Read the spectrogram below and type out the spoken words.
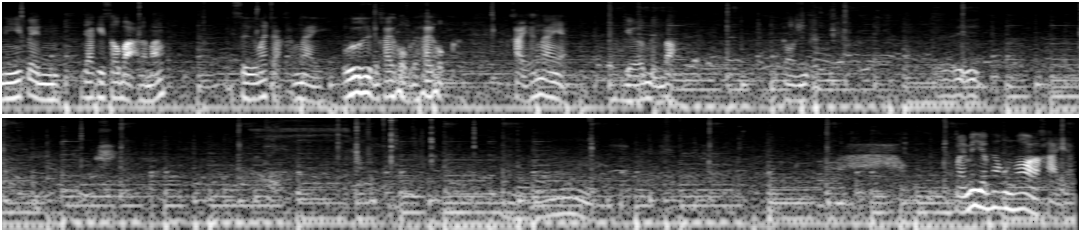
อันนี้เป็นยากิโซบะละมั้งซื้อมาจากข้างในอุ้ยเดี๋ยวไข่หกเดี๋ยวไข่หกไข่ข้างในอะเยอะเหมือนแบบตอนนี้กันมว้าวทำไมไม่เยิ้มเท่าคุณพ่อละไข่อะ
